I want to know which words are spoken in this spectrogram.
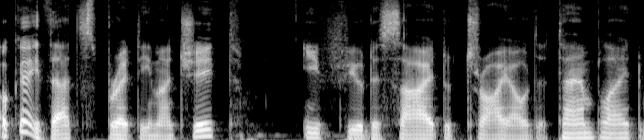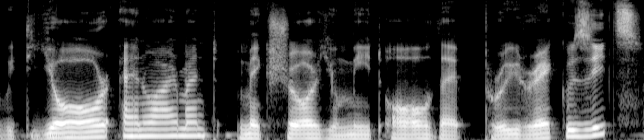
Okay, that's pretty much it. If you decide to try out the template with your environment, make sure you meet all the prerequisites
